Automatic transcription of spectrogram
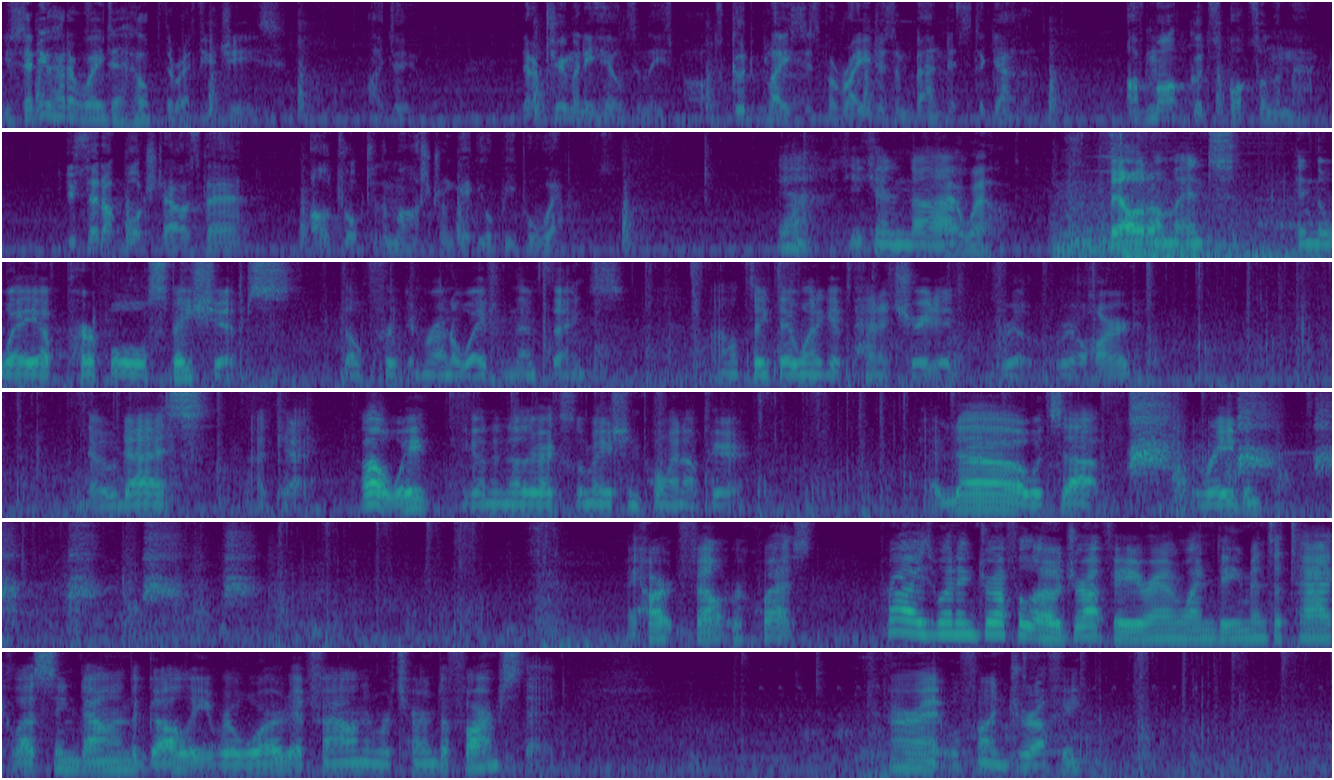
You said you had a way to help the refugees. I do. There are too many hills in these parts, good places for raiders and bandits to gather. I've marked good spots on the map. You set up watchtowers there, I'll talk to the Master and get your people weapons. Yeah, you can uh, Farewell. build them in, in the way of purple spaceships. They'll freaking run away from them things. I don't think they want to get penetrated real, real hard. No dice. Okay. Oh, wait. We got another exclamation point up here. Hello, what's up? Raven? A heartfelt request. Prize-winning Druffalo Druffy ran when demons attack seen down in the gully. Reward if found and returned to Farmstead. Alright, we'll find Druffy.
